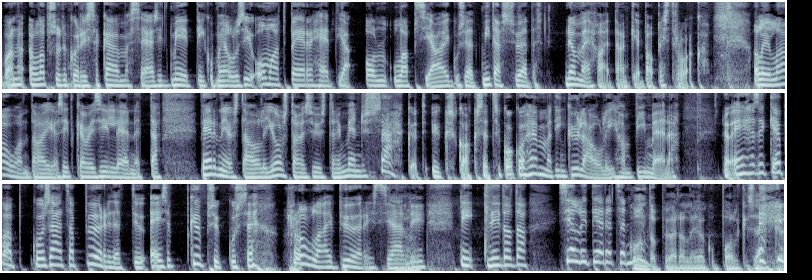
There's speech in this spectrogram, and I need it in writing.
vanha, lapsuuden kodissa käymässä ja sitten miettii, kun meillä olisi omat perheet ja on lapsia aikuisia, että mitä syötä. No me haetaan kebabista ruokaa. Oli lauantai ja sitten kävi silleen, että Perniöstä oli jostain syystä niin mennyt sähköt yksi, kaksi. Että se koko hemmätin kylä oli ihan pimeänä. No eihän se kebab, kun sä et saa pyöritetty, ei se kypsy, kun se rulla ei pyöri siellä. Niin, niin, niin tota, siellä oli tiedät sä niin Kuntopyörällä joku polki sähköä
